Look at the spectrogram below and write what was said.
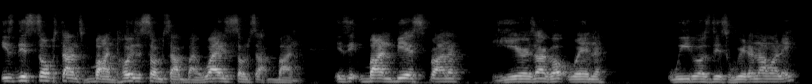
is this substance banned? How is this substance banned? Why is substance banned? Is it banned based on years ago when weed was this weird anomaly?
